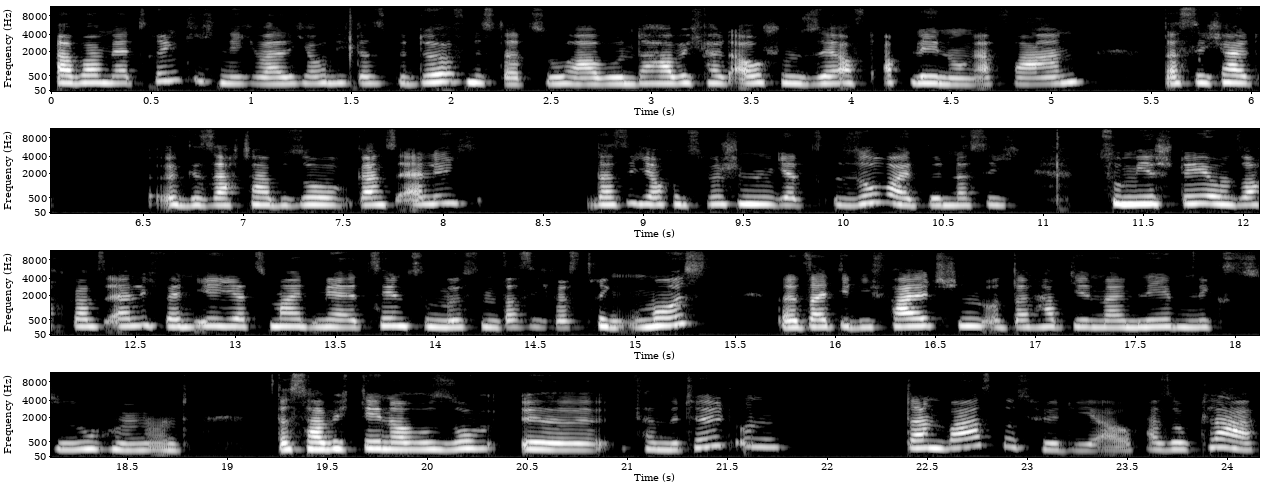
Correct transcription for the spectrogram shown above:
Aber mehr trinke ich nicht, weil ich auch nicht das Bedürfnis dazu habe. Und da habe ich halt auch schon sehr oft Ablehnung erfahren, dass ich halt äh, gesagt habe, so ganz ehrlich, dass ich auch inzwischen jetzt so weit bin, dass ich zu mir stehe und sage ganz ehrlich, wenn ihr jetzt meint, mir erzählen zu müssen, dass ich was trinken muss, dann seid ihr die Falschen und dann habt ihr in meinem Leben nichts zu suchen. Und das habe ich denen auch so äh, vermittelt und dann war es das für die auch. Also klar,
